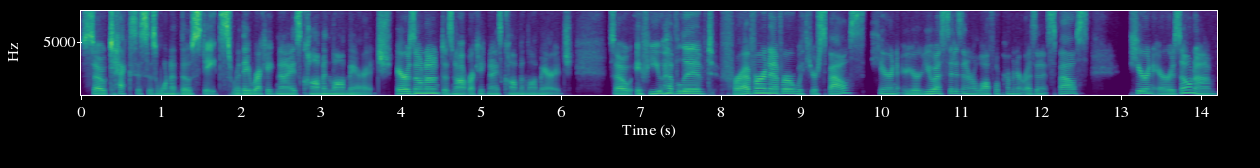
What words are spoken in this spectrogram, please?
So Texas is one of those states where they recognize common law marriage. Arizona does not recognize common law marriage. So if you have lived forever and ever with your spouse here in your US citizen or lawful permanent resident spouse here in Arizona,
